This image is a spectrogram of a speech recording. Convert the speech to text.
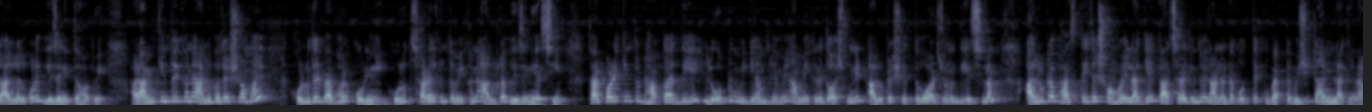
লাল লাল করে ভেজে নিতে হবে। আর আমি কিন্তু এখানে আলু ভাজার সময় হলুদের ব্যবহার করিনি। হলুদ ছাড়াই কিন্তু আমি এখানে আলুটা ভেজে নিয়েছি। তারপরে কিন্তু ঢাকা দিয়ে লো টু মিডিয়াম ফ্লেমে আমি এখানে দশ মিনিট আলুটা সেদ্ধ হওয়ার জন্য দিয়েছিলাম। আলুটা ভাজতেই যা সময় লাগে, তাছাড়া কিন্তু এই রান্নাটা করতে খুব একটা বেশি টাইম লাগে না।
